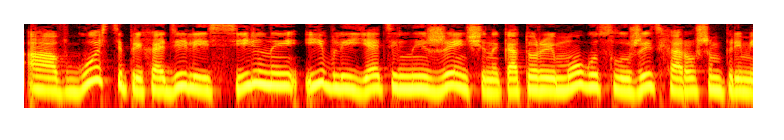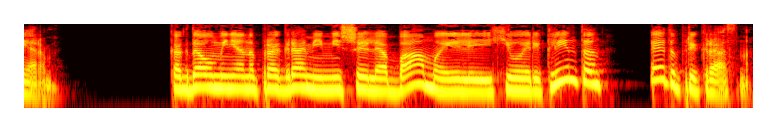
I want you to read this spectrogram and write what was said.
а в гости приходили сильные и влиятельные женщины, которые могут служить хорошим примером. Когда у меня на программе Мишель Обама или Хиллари Клинтон, это прекрасно.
